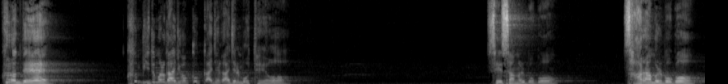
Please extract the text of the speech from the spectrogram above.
그런데 그 믿음을 가지고 끝까지 가지를 못해요. 세상을 보고 사람을 보고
